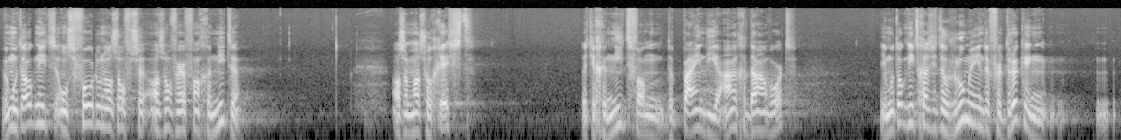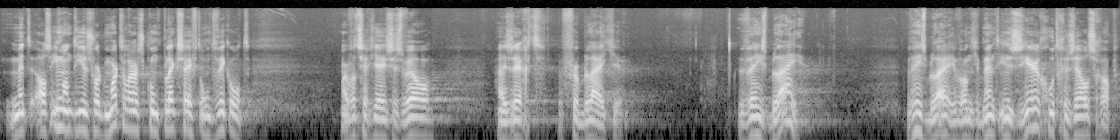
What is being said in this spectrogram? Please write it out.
We moeten ook niet ons voordoen alsof, ze, alsof we ervan genieten. Als een masochist. Dat je geniet van de pijn die je aangedaan wordt. Je moet ook niet gaan zitten roemen in de verdrukking. Met, als iemand die een soort martelaarscomplex heeft ontwikkeld. Maar wat zegt Jezus wel? Hij zegt, verblijd je. Wees blij. Wees blij, want je bent in zeer goed gezelschap.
